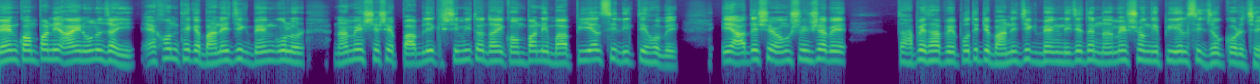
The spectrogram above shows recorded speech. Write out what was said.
ব্যাংক কোম্পানি আইন অনুযায়ী এখন থেকে বাণিজ্যিক ব্যাংকগুলোর নামের শেষে পাবলিক সীমিত দায়ী কোম্পানি বা পিএলসি লিখতে হবে। এ আদেশের অংশ হিসাবে ধাপে ধাপে প্রতিটি বাণিজ্যিক ব্যাংক নিজেদের নামের সঙ্গে পিএলসি যোগ করেছে।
